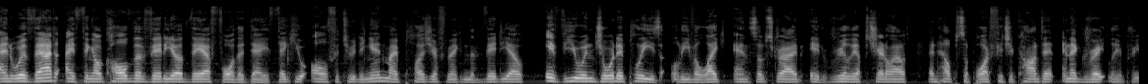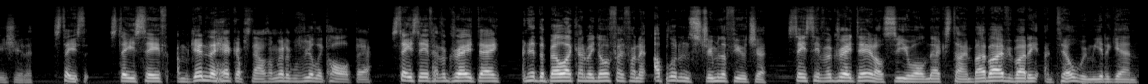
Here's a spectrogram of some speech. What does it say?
And with that, I think I'll call the video there for the day. Thank you all for tuning in. My pleasure for making the video. If you enjoyed it, please leave a like and subscribe. It really helps the channel out and helps support future content, and I greatly appreciate it. Stay, stay safe. I'm getting the hiccups now, so I'm going to really call it there. Stay safe, have a great day, and hit the bell icon to be notified when I upload and stream in the future. Stay safe, have a great day, and I'll see you all next time. Bye-bye, everybody, until we meet again.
